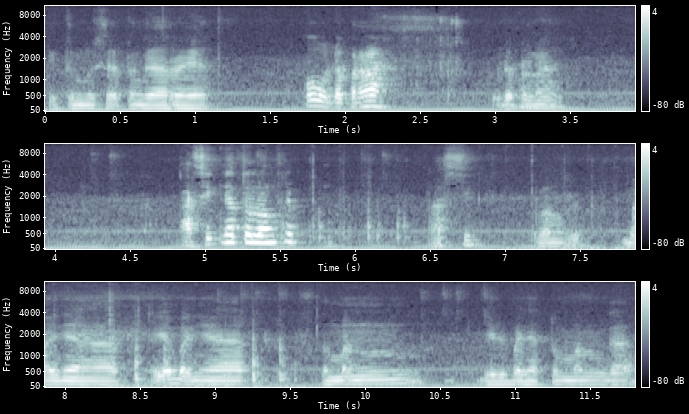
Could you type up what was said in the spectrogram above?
itu Nusa Tenggara ya Oh, udah pernah. udah pernah Asiknya tuh long trip. asik long trip banyak ya banyak temen jadi banyak temen kan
